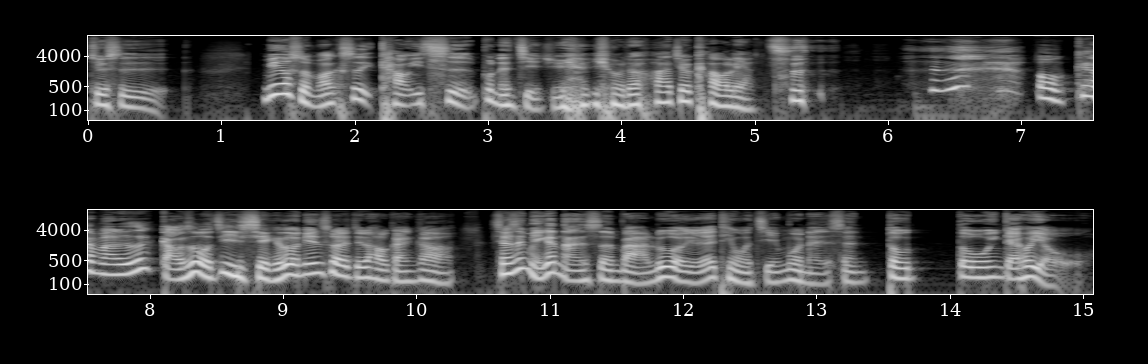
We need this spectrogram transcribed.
就是没有什么是考一次不能解决，有的话就考两次。哦，干嘛的？这稿是我自己写，可是我念出来觉得好尴尬。相信每个男生吧，如果有在听我节目的男生，都都应该会有。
